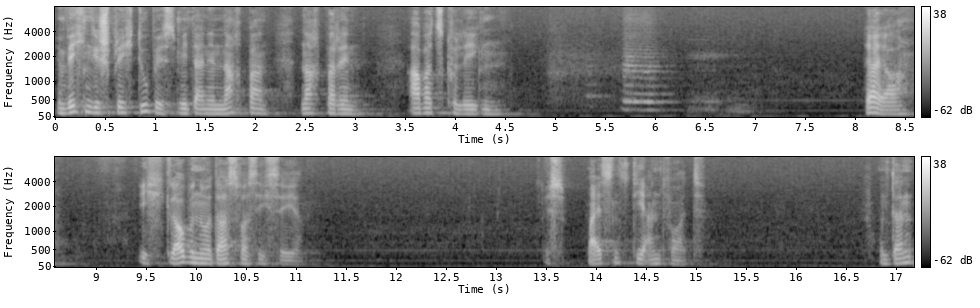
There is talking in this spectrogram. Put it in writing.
in welchem Gespräch du bist mit deinen Nachbarn, Nachbarin, Arbeitskollegen. Ja, ja, ich glaube nur das, was ich sehe. Ist meistens die Antwort. Und dann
